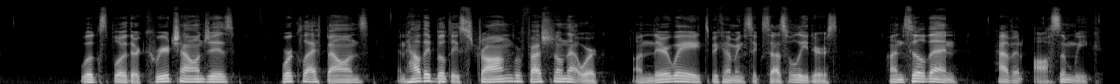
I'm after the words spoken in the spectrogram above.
We'll explore their career challenges, work life balance, and how they built a strong professional network on their way to becoming successful leaders. Until then, have an awesome week.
